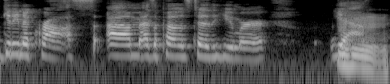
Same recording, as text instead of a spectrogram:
getting across um, as opposed to the humor. Yeah. Mhm.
